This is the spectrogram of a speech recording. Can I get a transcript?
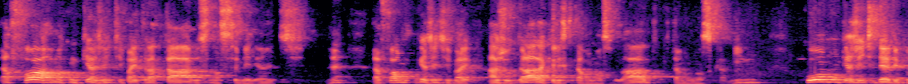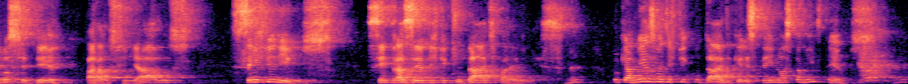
da forma com que a gente vai tratar os nossos semelhantes, né? Da forma com que a gente vai ajudar aqueles que estão ao nosso lado, que estão no nosso caminho, como que a gente deve proceder para auxiliá-los sem feri-los, sem trazer dificuldade para eles, né? Porque a mesma dificuldade que eles têm, nós também temos. Né?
